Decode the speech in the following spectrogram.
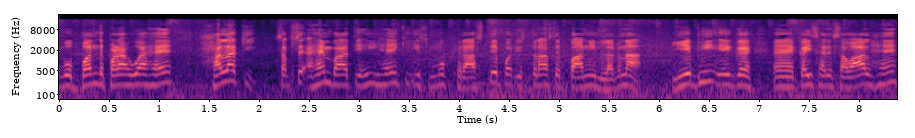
वो बंद पड़ा हुआ है। हालाँकि सबसे अहम बात यही है कि इस मुख्य रास्ते पर इस तरह से पानी लगना, ये भी एक कई सारे सवाल हैं।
